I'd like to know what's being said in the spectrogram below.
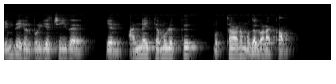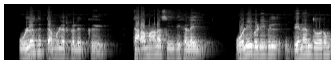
விந்தைகள் புரியச் செய்த என் அன்னை தமிழுக்கு முத்தான முதல் வணக்கம். உலக தமிழர்களுக்கு தரமான செய்திகளை ஒளி வடிவில் தினந்தோறும்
